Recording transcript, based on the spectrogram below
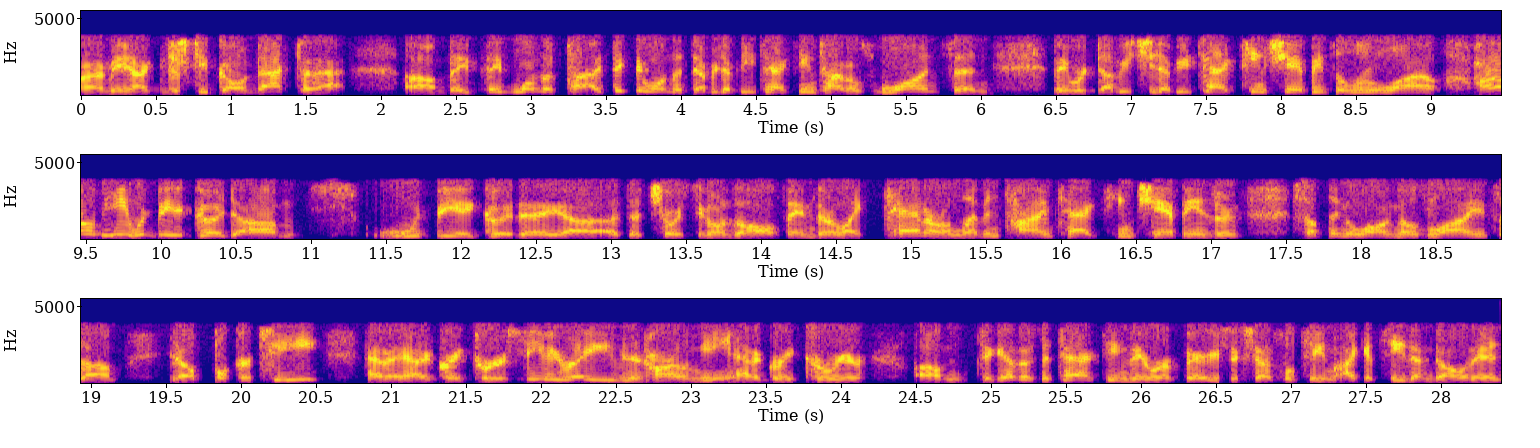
I mean, I can just keep going back to that. Um, they they won the I think they won the WWE Tag Team titles once, and they were WCW Tag Team champions a little while. Harlem Heat would be a good um, would be a good a, uh, a choice to go into the Hall of Fame. They're like ten or eleven time tag team champions or something along those lines. Um, you know, Booker T had a, had a great career. Stevie Ray, even in Harlem Heat, had a great career. Um, together as a tag team, they were a very successful team. I could see them going in.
